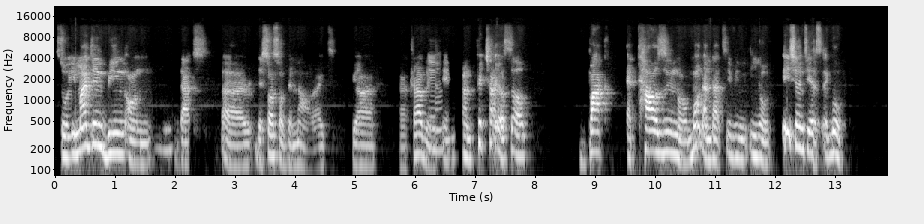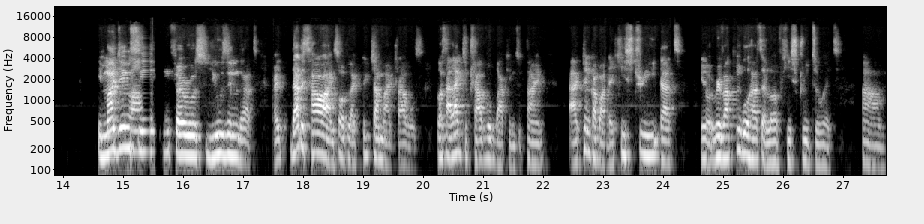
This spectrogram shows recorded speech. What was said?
So imagine being on that, uh, the source of the Nile, right? You are uh, traveling yeah. and, and picture yourself back a thousand or more than that, even, you know, ancient years ago. Imagine wow. seeing pharaohs using that, right? That is how I sort of like picture my travels because I like to travel back into time. I think about the history that, you know, River Congo has a lot of history to it. Um,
